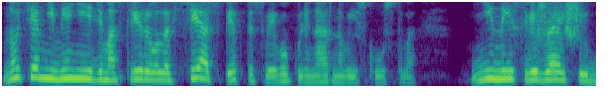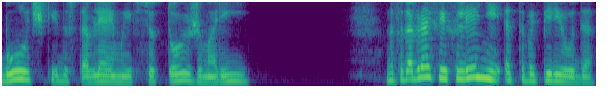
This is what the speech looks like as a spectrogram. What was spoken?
но, тем не менее, демонстрировала все аспекты своего кулинарного искусства, ни наисвежайшие булочки, доставляемые все той же Марии. На фотографиях Лени этого периода,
